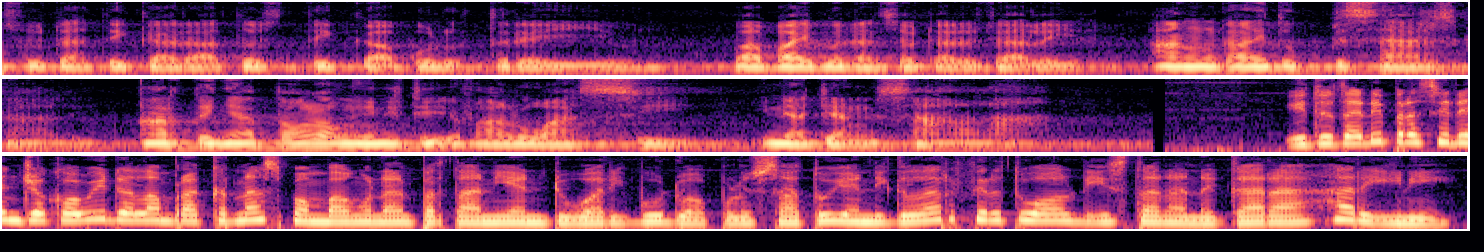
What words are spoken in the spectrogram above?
sudah 330 triliun. Bapak, Ibu, dan Saudara-saudari, angka itu besar sekali. Artinya tolong ini dievaluasi. Ini ada yang salah. Itu tadi Presiden Jokowi dalam Rakernas Pembangunan Pertanian 2021 yang digelar virtual di Istana Negara hari ini.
